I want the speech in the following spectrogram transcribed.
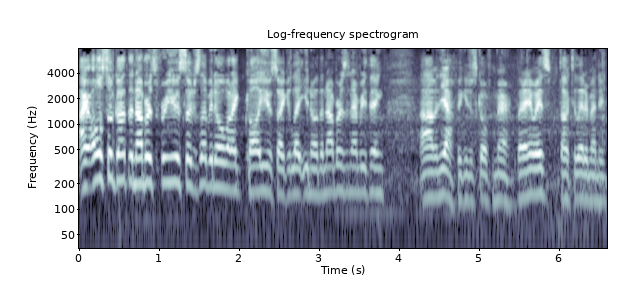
I also got the numbers for you, so just let me know what I call you so I can let you know the numbers and everything. Um, yeah, we can just go from there. But anyways, talk to you later, Mandy.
